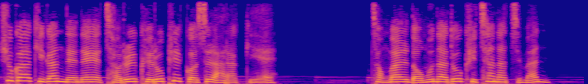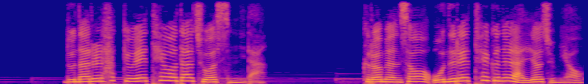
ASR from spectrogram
휴가 기간 내내 저를 괴롭힐 것을 알았기에 정말 너무나도 귀찮았지만 누나를 학교에 태워다 주었습니다. 그러면서 오늘의 퇴근을 알려주며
